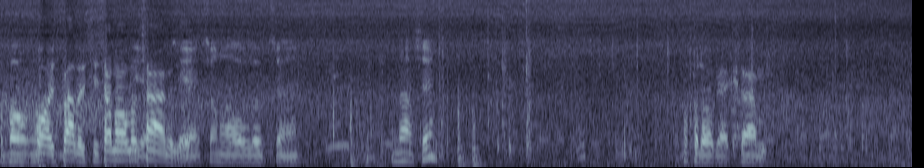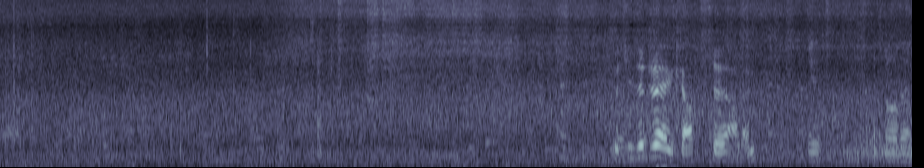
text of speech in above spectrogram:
about. Oh, it's balanced. It's on all the yeah, time, is it? Yeah, it's on all the time. And that's it. Hope I don't get crammed. Is the drain cock, Sir Alan? No, them.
